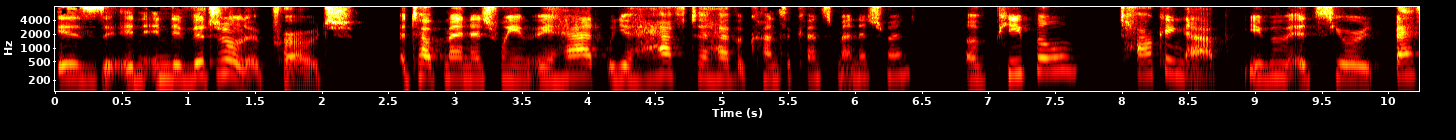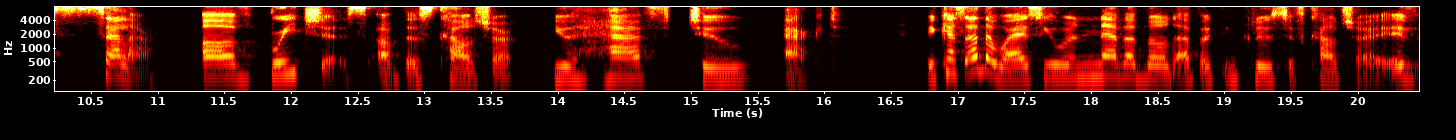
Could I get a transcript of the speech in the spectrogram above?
is an individual approach? A top management we had, you have to have a consequence management of people talking up, even it's your best seller of breaches of this culture, you have to act because otherwise you will never build up an inclusive culture. If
